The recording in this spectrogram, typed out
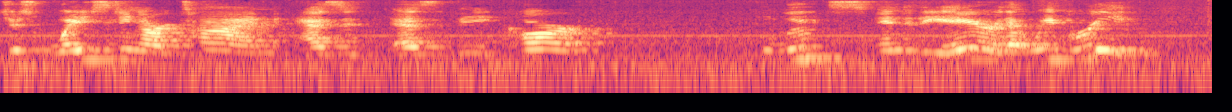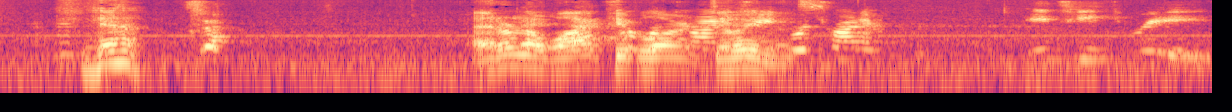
just wasting our time as it, as the car pollutes into the air that we breathe. Yeah. So I don't know why people aren't doing this. We're trying to ET3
